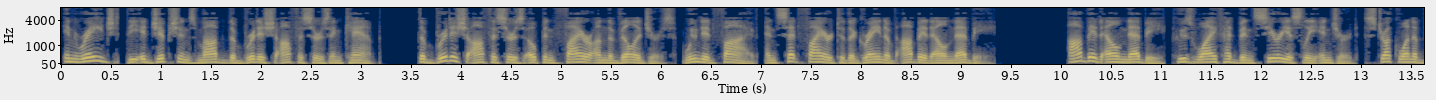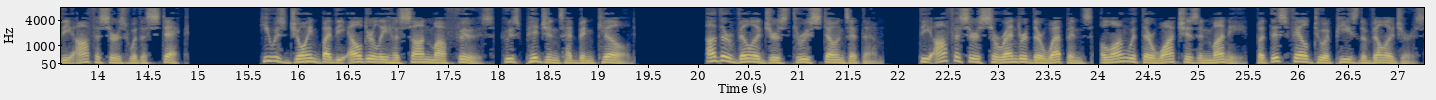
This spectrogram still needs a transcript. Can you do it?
Enraged, the Egyptians mobbed the British officers and camp. The British officers opened fire on the villagers, wounded five, and set fire to the grain of Abd el-Nebi. Abd el-Nebi, whose wife had been seriously injured, struck one of the officers with a stick. He was joined by the elderly Hassan Mahfuz, whose pigeons had been killed. Other villagers threw stones at them. The officers surrendered their weapons, along with their watches and money, but this failed to appease the villagers.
